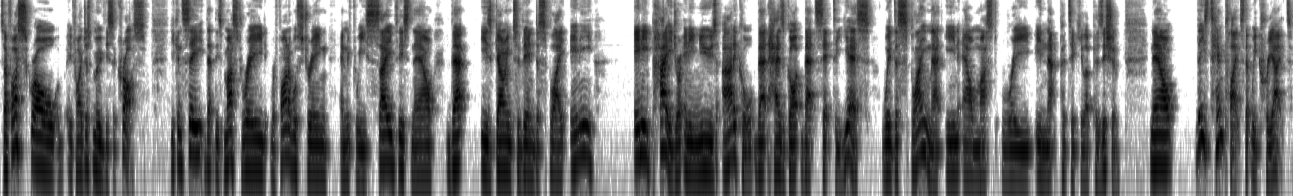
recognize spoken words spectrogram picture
So if I scroll, if I just move this across, you can see that this must read refinable string. And if we save this now, that is going to then display any any page or any news article that has got that set to yes, we're displaying that in our must read in that particular position. Now, these templates that we create,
